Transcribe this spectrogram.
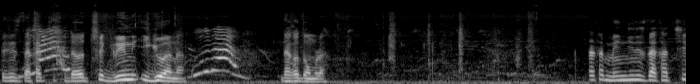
একটা জিনিস দেখাচ্ছি, সেটা হচ্ছে গ্রিন ইগুয়ানা। দেখো তোমরা। একটা মেন জিনিস দেখাচ্ছি,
